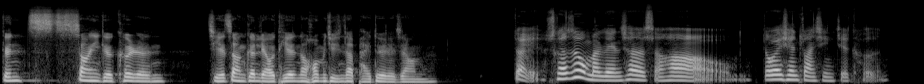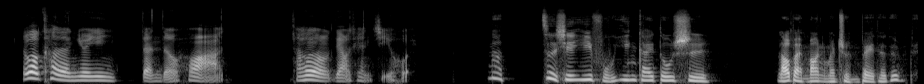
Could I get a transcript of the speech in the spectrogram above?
跟上一个客人结账跟聊天，然后后面就已经在排队了，这样子。对，可是我们连车的时候都会先专心接客人，如果客人愿意等的话，才会有聊天机会。那这些衣服应该都是老板帮你们准备的，对不对？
